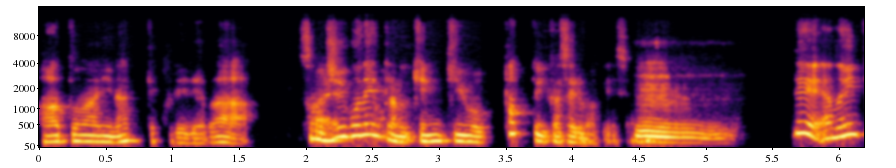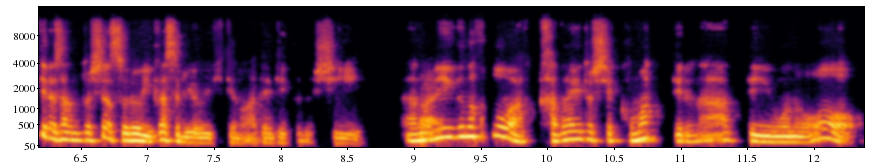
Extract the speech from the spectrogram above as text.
パートナーになってくれれば、そのはい15年間の研究をパッと活かせるわけですよね。うん。で、あの、インテルさんとしてはそれを活かす領域っていうのが出てくるし、あの、はいリーグの方は課題として困ってるなっていうものを、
